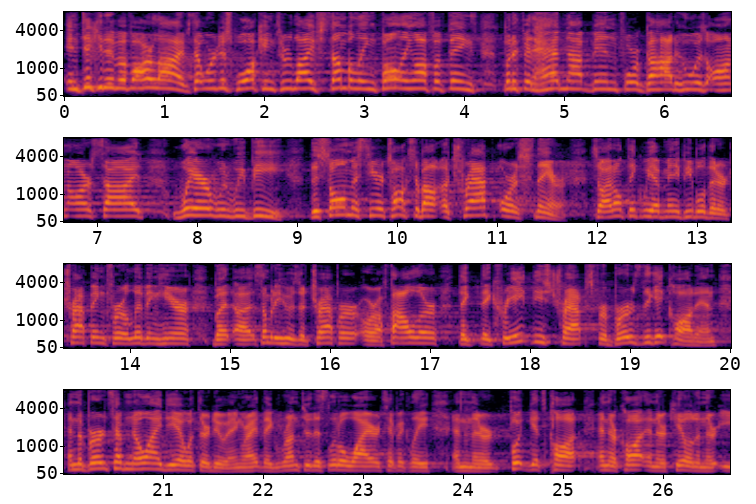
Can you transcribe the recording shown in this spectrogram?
indicative of our lives, that we're just walking through life, stumbling, falling off of things. But if it had not been for God who was on our side, where would we be? The psalmist here talks about a trap or a snare. So, I don't think we have many people that are trapping for a living here, but uh, somebody who's a trapper or a fowler. They, they create these traps for birds to get caught in, and the birds have no idea what they're doing, right? They run through this little wire typically, and then their foot gets caught, and they're caught, and they're killed, and they're eaten,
